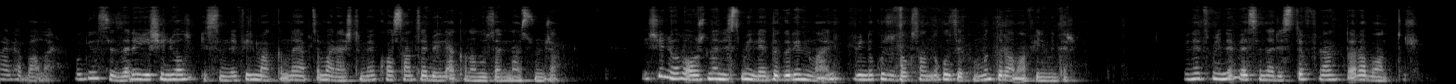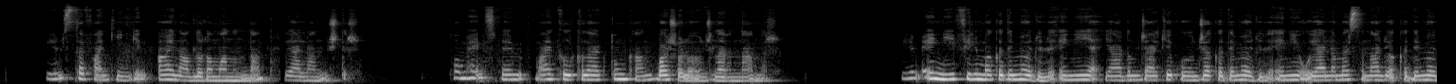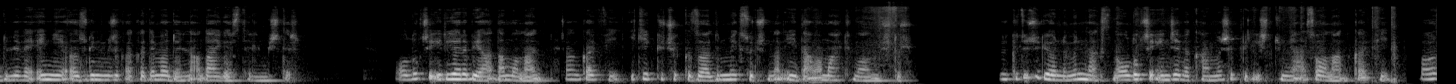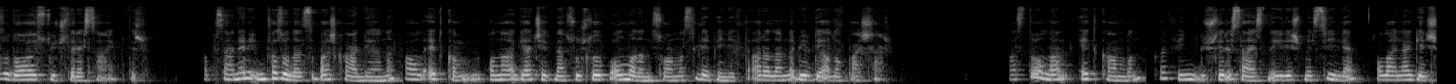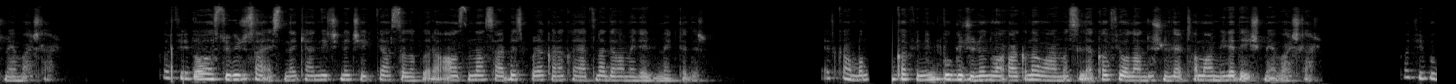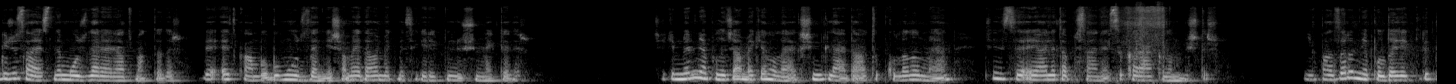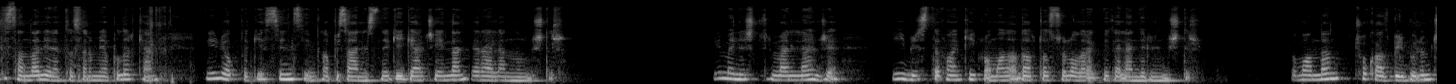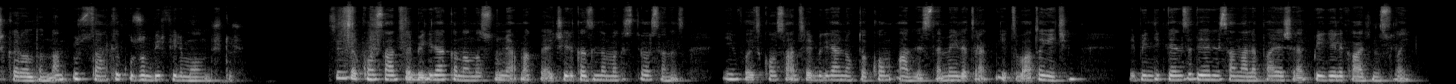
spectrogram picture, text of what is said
Merhabalar. Bugün sizlere Yeşil Yol isimli film hakkında yaptığım araştırmayı Konsantre Bilgiler kanalı üzerinden sunacağım. Yeşil Yol orijinal ismiyle The Green Mile 1999 yapımı drama filmidir. Yönetmeni ve senaristi Frank Darabont'tur. Film Stephen King'in aynı adlı romanından uyarlanmıştır. Tom Hanks ve Michael Clark Duncan başrol oyuncularındandır. Film en iyi film akademi ödülü, en iyi yardımcı erkek oyuncu akademi ödülü, en iyi uyarlama senaryo akademi ödülü ve en iyi özgün müzik akademi ödülüne aday gösterilmiştir. Oldukça iri yarı bir adam olan John Coffey iki küçük kızı öldürmek suçundan idama mahkum olmuştur. Ürkütücü görünümünün aksine oldukça ince ve karmaşık bir iş dünyası olan Coffey bazı doğaüstü güçlere sahiptir. Hapishanenin infaz odası baş gardiyanı Paul Edcombe'ın ona gerçekten suçlu olup olmadığını sormasıyla birlikte aralarında bir diyalog başlar. Hasta olan Ed Camp'ın Coffey'nin güçleri sayesinde iyileşmesiyle olaylar gelişmeye başlar. Coffey doğaüstü gücü sayesinde kendi içine çektiği hastalıkları ağzından serbest bırakarak hayatına devam edebilmektedir. Ed Camp'ın Coffey'nin bu gücünün farkına varmasıyla Coffey olan düşünceleri tamamıyla değişmeye başlar. Coffey bu gücü sayesinde mucizeler yaratmaktadır ve Ed Camp'ı bu mucizelerin yaşamaya devam etmesi gerektiğini düşünmektedir. Çekimlerin yapılacağı mekan olarak şimdilerde artık kullanılmayan Tennessee Eyalet Hapishanesi karar kılınmıştır. İnfazların yapıldığı elektrikli sandalyenin tasarımı yapılırken New York'taki Sing Sing hapishanesindeki gerçeğinden yararlanılmıştır. Film eleştirmenlerce iyi bir Stephen King romanı adaptasyonu olarak nitelendirilmiştir. Romandan çok az bir bölüm çıkarıldığından 3 saatlik uzun bir film olmuştur. Siz de Konsantre Bilgiler kanalına sunum yapmak veya içerik hazırlamak istiyorsanız info.konsantrebilgiler.com adresine mail atarak irtibata geçin ve bildiklerinizi diğer insanlarla paylaşarak bilgelik ağacını sulayın.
